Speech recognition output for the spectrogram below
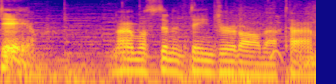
Damn! I almost didn't danger at all that time.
